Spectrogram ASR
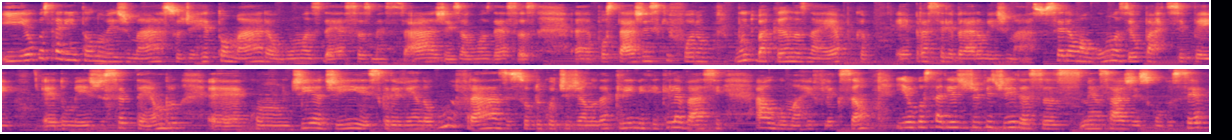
E eu gostaria então no mês de março de retomar algumas dessas mensagens, algumas dessas uh, postagens que foram muito bacanas bacanas na época é, para celebrar o mês de março. Serão algumas, eu participei é, do mês de setembro, é, com um dia a dia, escrevendo alguma frase sobre o cotidiano da clínica que levasse a alguma reflexão. E eu gostaria de dividir essas mensagens com você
